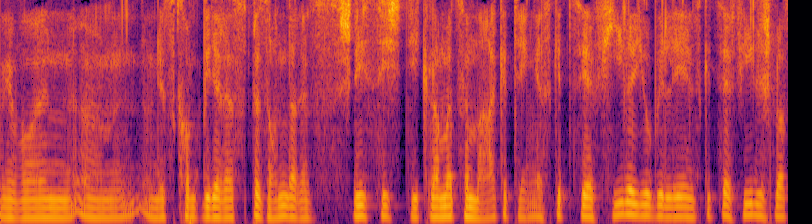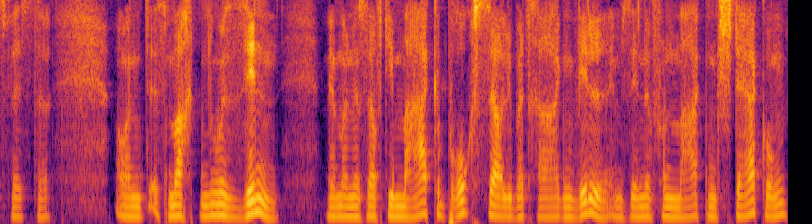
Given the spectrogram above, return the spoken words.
Wir wollen, ähm, und jetzt kommt wieder das Besondere, es schließt sich die Klammer zum Marketing. Es gibt sehr viele Jubiläen, es gibt sehr viele Schlossfeste und es macht nur Sinn, wenn man es auf die Marke Bruchsal übertragen will, im Sinne von Markenstärkung,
